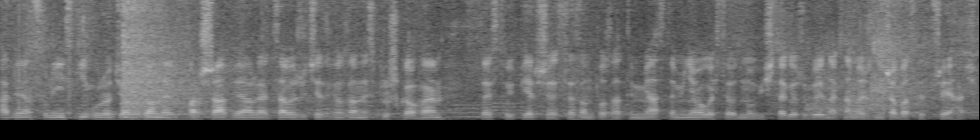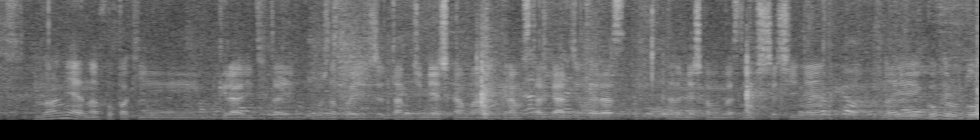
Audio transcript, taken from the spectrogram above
Adrian Suliński, urodzony w Warszawie, ale całe życie związany z Pruszkowem. To jest twój pierwszy sezon poza tym miastem i nie mogłeś sobie odmówić tego, żeby jednak na mecz z Nisza Basket przyjechać. No nie, no chłopaki grali tutaj, można powiedzieć, że tam gdzie mieszkam, a gram w Stargardzie teraz, ale mieszkam obecnie w Szczecinie. No i głupio by było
